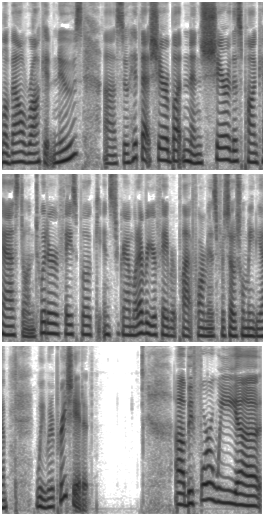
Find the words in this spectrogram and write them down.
Laval Rocket news. Uh, so hit that share button and share this podcast on Twitter, Facebook, Instagram, whatever your favorite platform is for social media. We would appreciate it. Uh, before we uh,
